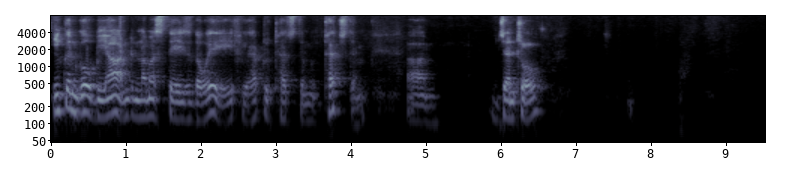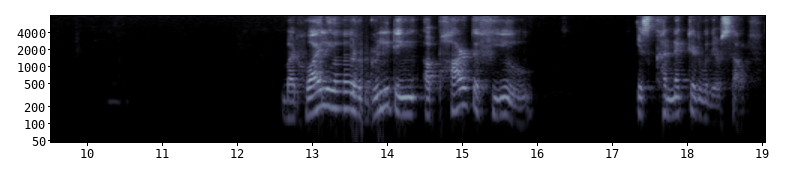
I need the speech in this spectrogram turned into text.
You can go beyond namaste is the way. If you have to touch them, touch them. Um, gentle, But while you're greeting, a part of you is connected with yourself.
